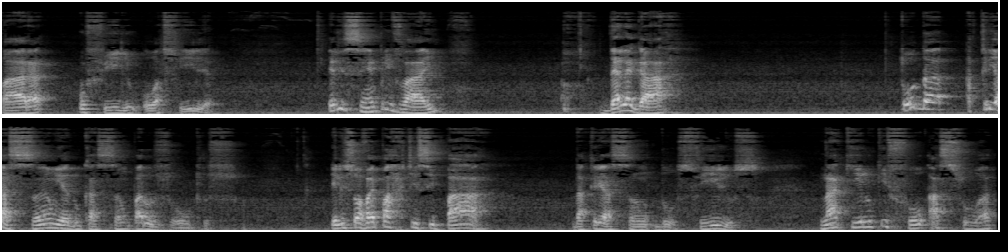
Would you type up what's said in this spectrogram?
para o filho ou a filha. Ele sempre vai delegar toda a criação e educação para os outros. Ele só vai participar da criação dos filhos naquilo que for a sua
